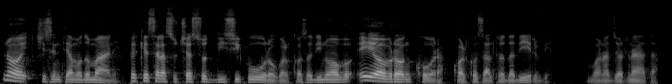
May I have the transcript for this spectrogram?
Noi ci sentiamo domani perché sarà successo di sicuro qualcosa di nuovo e io avrò ancora qualcos'altro da dirvi. Buona giornata.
